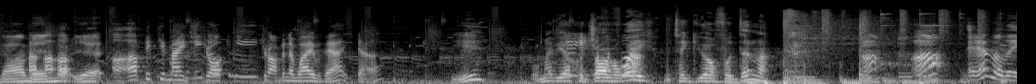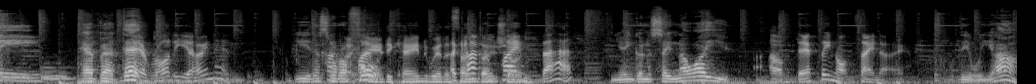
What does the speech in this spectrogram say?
Nah, man, uh, uh, not yet. I, I think your mate's dri- driving away without you. Yeah? Well, maybe I could drive away fuck? and take you out for dinner. Oh, Emily. How about that? Yeah, that? righty then. Yeah, that's Can't what I complain. thought. Decayed where the I can't complain with that. You ain't gonna say no, are you? I'll definitely not say no. Well, there we are.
